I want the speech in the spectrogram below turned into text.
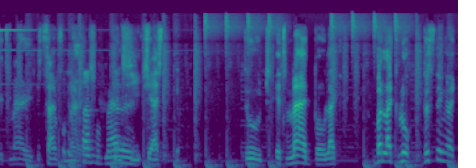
it's married. It's time for marriage. time for marriage. she, she has to. Dude, it's mad, bro. Like, but like, look, this thing, like,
